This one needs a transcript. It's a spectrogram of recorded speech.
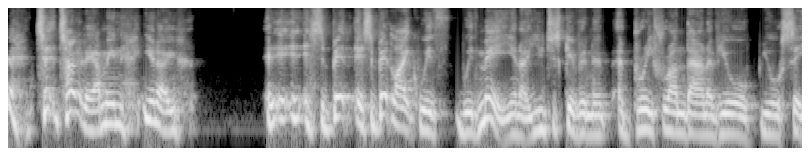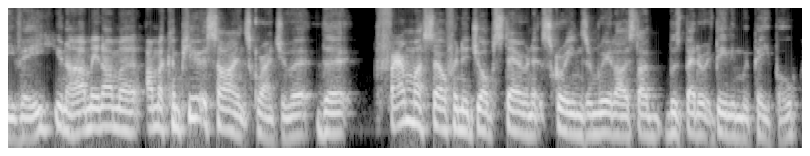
T- totally. I mean, you know, it's a bit it's a bit like with with me. You know, you just given a, a brief rundown of your your CV. You know, I mean, I'm a I'm a computer science graduate that found myself in a job staring at screens and realized I was better at dealing with people.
